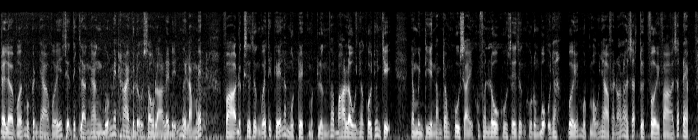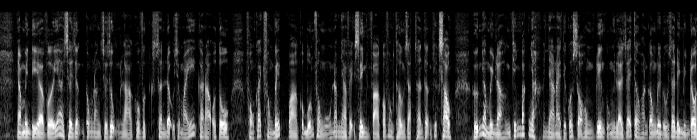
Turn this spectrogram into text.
Đây là với một căn nhà với diện tích là ngang 4m2 và độ sâu là lên đến 15m và được xây dựng với thiết kế là một trệt một lửng và ba lầu nha cô chú anh chị. Nhà mình thì nằm trong khu sải, khu phân lô, khu xây dựng, khu đồng bộ nha. Với một mẫu nhà phải nói là rất tuyệt vời và rất đẹp. Nhà mình thì à, với à, xây dựng công năng sử dụng là khu vực sân đậu xe máy, gara ô tô, phòng khách, phòng bếp và có 4 phòng ngủ, 5 nhà vệ sinh và có phòng thờ giặt sân thượng trước sau. Hướng nhà mình là hướng chính bắc nha. Nhà này thì có sổ hồng riêng cũng như là giấy tờ hoàn công đầy đủ gia đình mình rồi.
